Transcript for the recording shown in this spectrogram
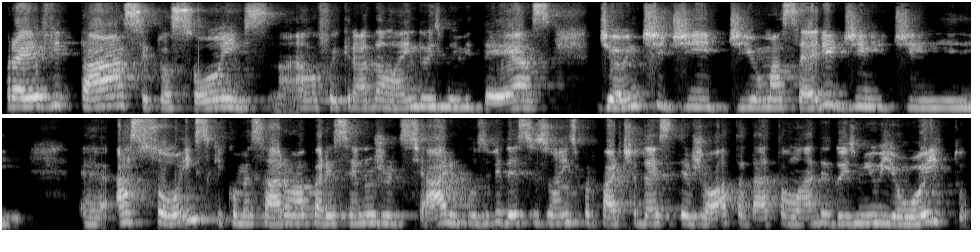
para evitar situações, né? ela foi criada lá em 2010, diante de, de uma série de, de é, ações que começaram a aparecer no judiciário, inclusive decisões por parte da STJ, datam lá de 2008,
